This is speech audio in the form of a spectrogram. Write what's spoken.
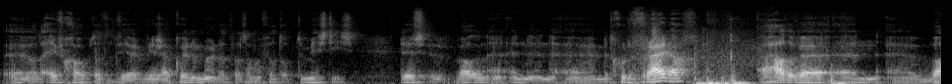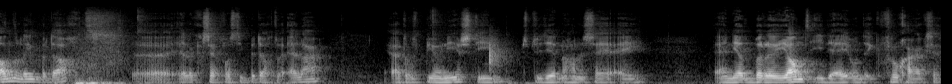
we hadden even gehoopt dat het weer, weer zou kunnen, maar dat was allemaal veel te optimistisch. Dus we hadden een, een, een met Goede Vrijdag hadden we een uh, wandeling bedacht. Uh, eerlijk gezegd was die bedacht door Ella uit ons pioniersteam. Studeert nog aan de CAE. En die had een briljant idee, want ik vroeg haar, ik zeg,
